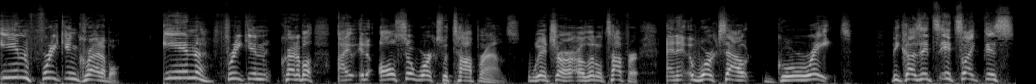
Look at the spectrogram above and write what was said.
In freaking incredible in freaking incredible. I, it also works with top rounds, which are a little tougher, and it works out great because it's it's like this.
